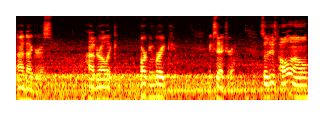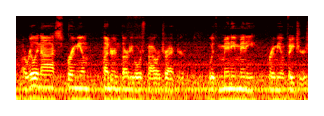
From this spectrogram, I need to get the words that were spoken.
I digress. Hydraulic parking brake, etc. So just all in all, a really nice premium 130 horsepower tractor with many, many premium features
